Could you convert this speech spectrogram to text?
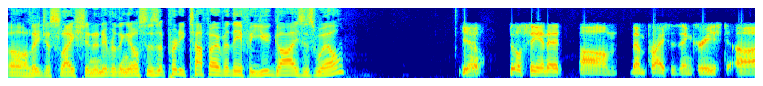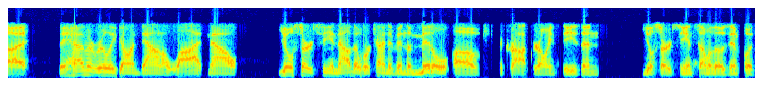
oh, legislation and everything else. Is it pretty tough over there for you guys as well? Yeah, still seeing it. Um, them prices increased. Uh, they haven't really gone down a lot now you'll start seeing now that we're kind of in the middle of the crop growing season, you'll start seeing some of those inputs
